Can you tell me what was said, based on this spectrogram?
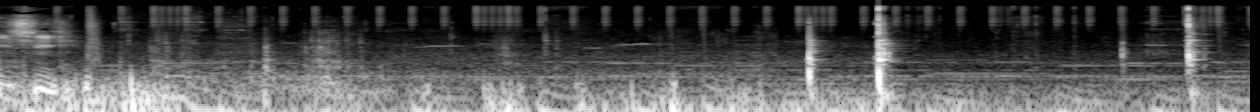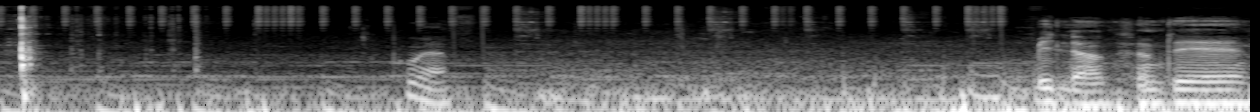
easy. Puha. Vildt nok, som det...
